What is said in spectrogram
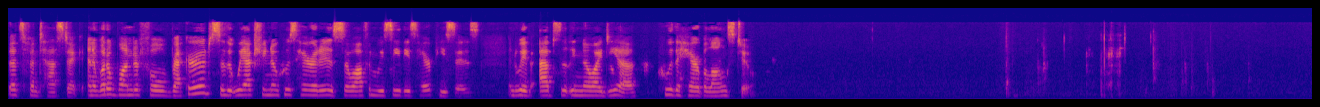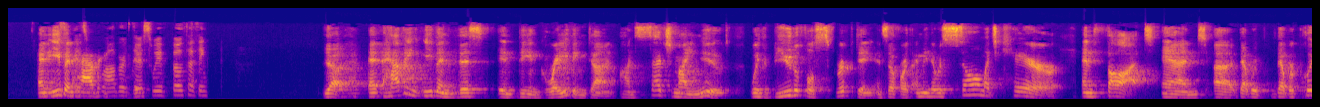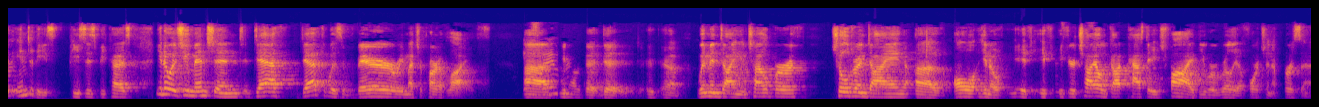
That's fantastic. And what a wonderful record so that we actually know whose hair it is. So often we see these hair pieces and we have absolutely no idea who the hair belongs to. And even having Robert so we've both, I think. Yeah, and having even this in the engraving done on such minute with beautiful scripting and so forth. I mean, there was so much care and thought and uh, that were that were put into these pieces because you know, as you mentioned, death death was very much a part of life. Uh, you know, the the uh, women dying in childbirth, children dying of all. You know, if if if your child got past age five, you were really a fortunate person.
